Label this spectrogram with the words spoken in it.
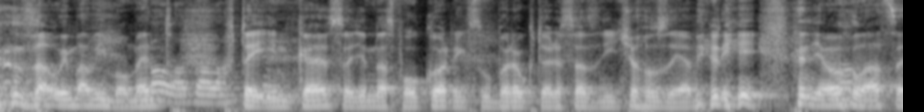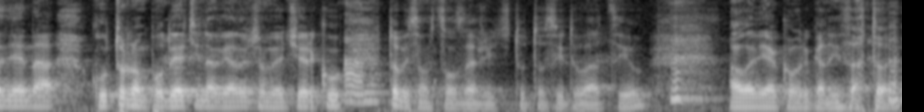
zaujímavý moment bolo, bolo. v tej imke, 17 folklórnych súborov, ktoré sa z ničoho zjavili neohlásene na kultúrnom podujatí na Vianočnom večierku. Áno. To by som chcel zažiť, túto situáciu, ale nie ako organizátor.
